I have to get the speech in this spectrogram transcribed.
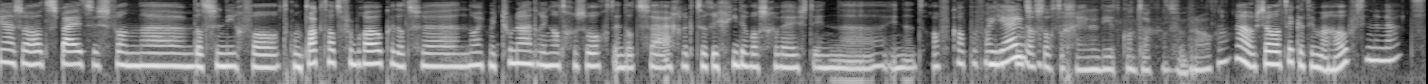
Ja, ze had spijt dus van uh, dat ze in ieder geval het contact had verbroken. Dat ze nooit meer toenadering had gezocht. En dat ze eigenlijk te rigide was geweest in, uh, in het afkappen van Maar jij was toch degene die het contact had verbroken? Nou, zo had ik het in mijn hoofd inderdaad.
